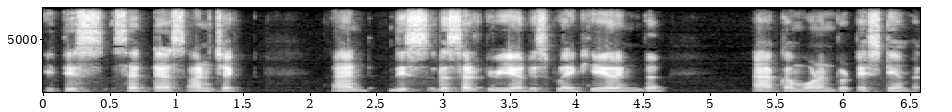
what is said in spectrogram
it is set as unchecked. And this result we are displaying here in the app component.html.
